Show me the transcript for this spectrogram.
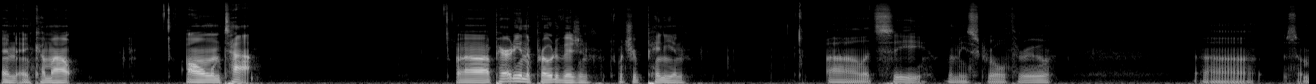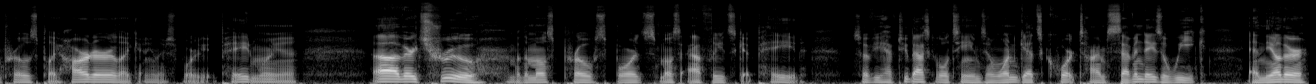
and and come out on top. Uh, parity in the pro division. What's your opinion? Uh, let's see. Let me scroll through. Some pros play harder, like any other sport, you get paid more. Yeah, uh, very true. But the most pro sports, most athletes get paid. So if you have two basketball teams and one gets court time seven days a week, and the other,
